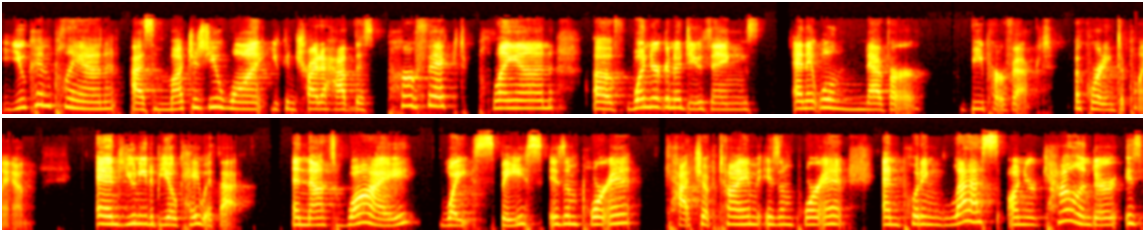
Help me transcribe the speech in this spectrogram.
you can plan as much as you want. You can try to have this perfect plan of when you're going to do things, and it will never be perfect according to plan. And you need to be okay with that. And that's why white space is important, catch up time is important, and putting less on your calendar is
